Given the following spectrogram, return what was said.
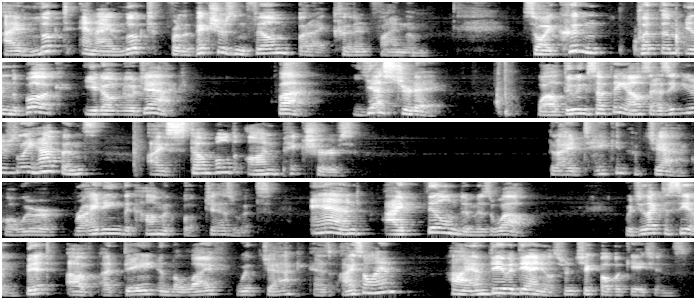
I looked and I looked for the pictures and film, but I couldn't find them. So I couldn't put them in the book, You Don't Know Jack. But yesterday, while doing something else, as it usually happens, I stumbled on pictures that I had taken of Jack while we were writing the comic book Jesuits. And I filmed him as well. Would you like to see a bit of a day in the life with Jack as I saw him? Hi, I'm David Daniels from Chick Publications.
